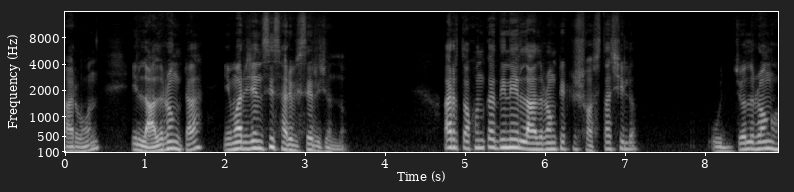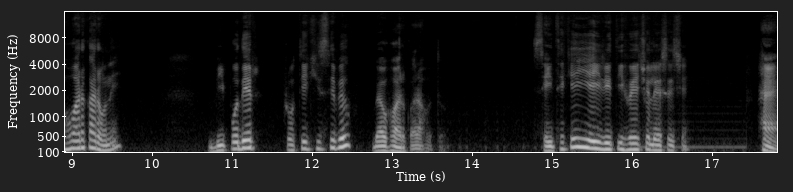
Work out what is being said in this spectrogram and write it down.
কারণ এই লাল রংটা এমার্জেন্সি সার্ভিসের জন্য। আর তখনকার দিনে লাল রংটা একটু সস্তা ছিল। উজ্জ্বল রং হওয়ার কারণে বিপদের প্রতীক হিসেবেও ব্যবহার করা হতো। সেই থেকেই এই রীতি হয়ে চলে এসেছে। হ্যাঁ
